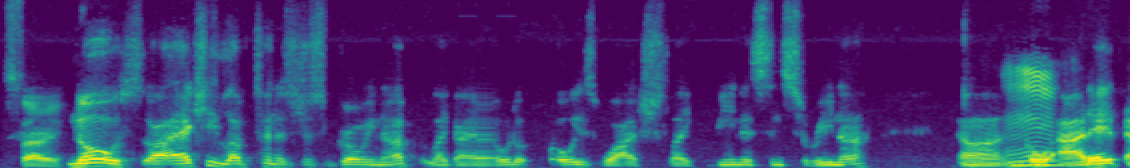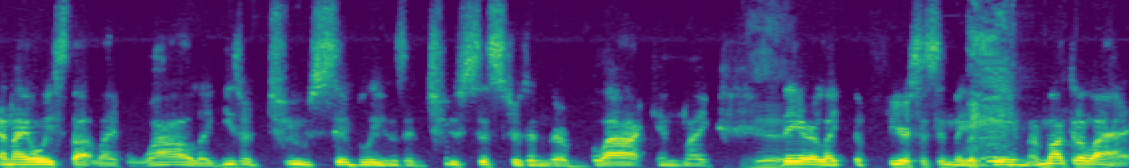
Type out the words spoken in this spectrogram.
Sorry. No, so I actually loved tennis just growing up. Like I would always watch like Venus and Serena uh, go Mm. at it, and I always thought like, wow, like these are two siblings and two sisters, and they're black, and like Yeah. they are like the fiercest in the game. I'm not gonna lie,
